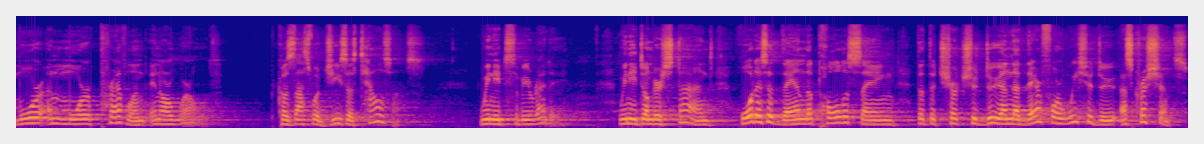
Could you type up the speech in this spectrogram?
more and more prevalent in our world because that's what Jesus tells us. We need to be ready. We need to understand what is it then that Paul is saying that the church should do and that therefore we should do as Christians.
